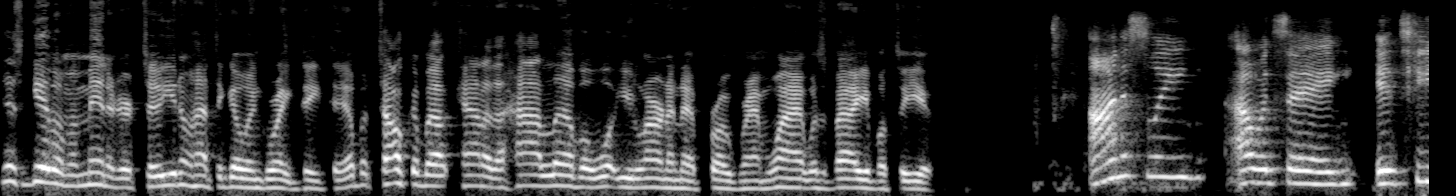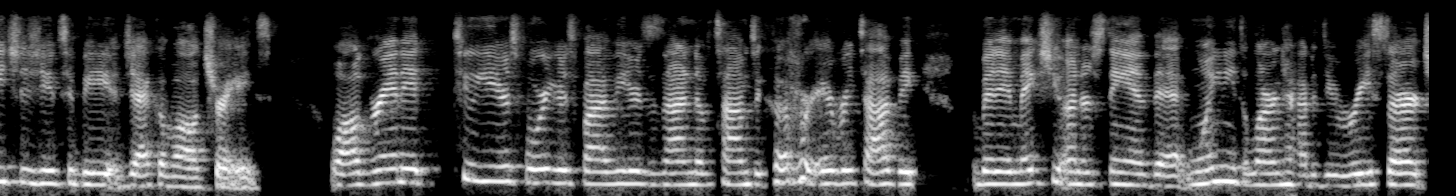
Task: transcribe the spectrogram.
Just give them a minute or two. You don't have to go in great detail, but talk about kind of the high level what you learned in that program, why it was valuable to you. Honestly, I would say it teaches you to be a jack of all trades while granted, two years, four years, five years is not enough time to cover every topic, but it makes you understand that one, you need to learn how to do research,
